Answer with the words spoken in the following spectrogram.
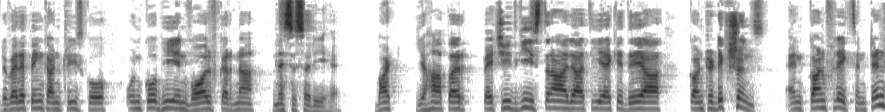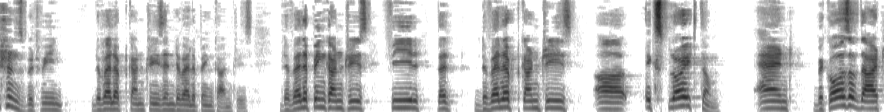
ڈیولپنگ کنٹریز کو ان کو بھی انوالو کرنا نیسسری ہے بٹ یہاں پر پیچیدگی اس طرح آ جاتی ہے کہ they are contradictions and conflicts and tensions between developed countries and developing countries developing countries feel that developed countries exploit them and because of that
